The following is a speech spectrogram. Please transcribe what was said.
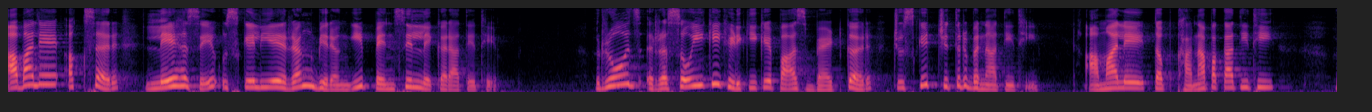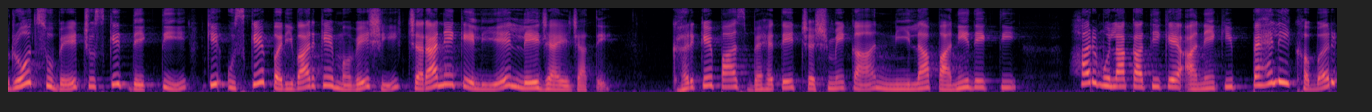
आबाले अक्सर लेह से उसके लिए रंग बिरंगी पेंसिल लेकर आते थे। रोज रसोई की खिड़की के पास बैठकर चुस्की चित्र बनाती थी। आमाले तब खाना पकाती थी। रोज सुबह चुस्कित देखती कि उसके परिवार के मवेशी चराने के लिए ले जाए जाते। घर के पास बहते चश्मे का नीला पानी देखती। हर मुलाकाती के आने की पहली खबर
